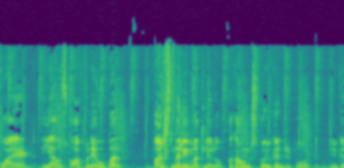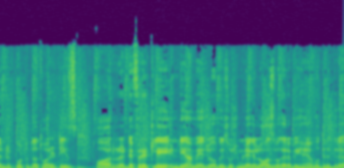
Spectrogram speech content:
quiet या उसको अपने ऊपर पर्सनली मत ले लो। अकाउंट्स को you can report you can report to the authorities और डेफिनेटली इंडिया में जो अभी सोशल मीडिया के लॉज वगैरह भी हैं वो धीरे धीरे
